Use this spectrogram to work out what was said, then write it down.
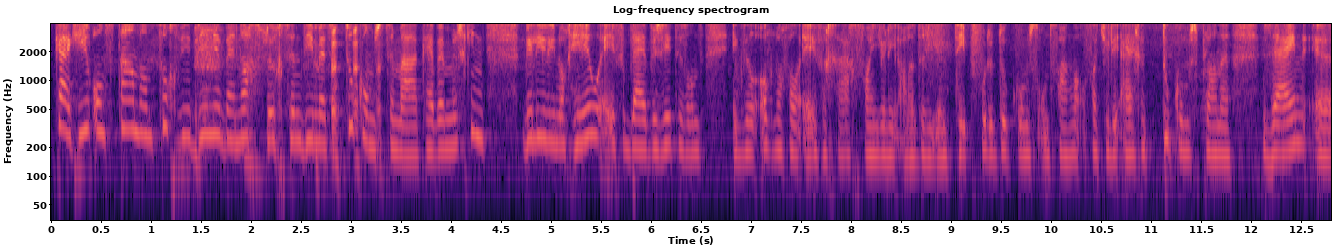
Kijk, hier ontstaan dan toch weer dingen bij nachtvluchten... die met de toekomst te maken hebben. Misschien willen jullie nog heel even blijven zitten... want ik wil ook nog wel even graag van jullie alle drie... een tip voor de toekomst ontvangen... of wat jullie eigen toekomstplannen zijn. Uh,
